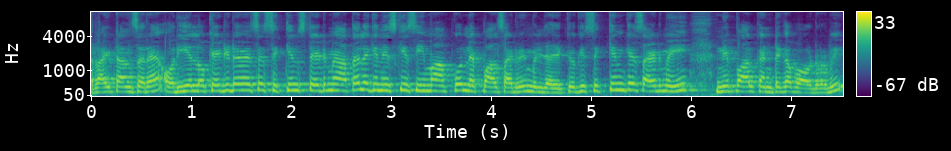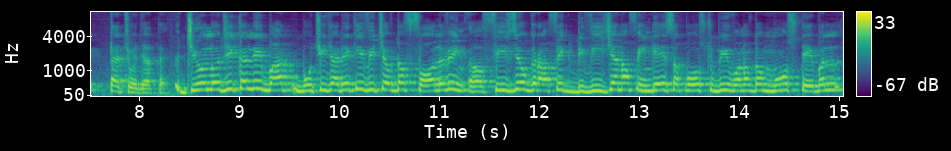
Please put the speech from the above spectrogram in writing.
right answer है। और ये लोकेटेड है वैसे सिक्किम स्टेट में आता है, लेकिन इसकी सीमा आपको नेपाल साइड में मिल जाएगी, क्योंकि सिक्किम के साइड में ही नेपाल कंट्री का बॉर्डर भी टच हो जाता है। जियोलॉजिकली बात पूछी जा रही है कि which of the following physiographic division of India is suppose to be one of the most stable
